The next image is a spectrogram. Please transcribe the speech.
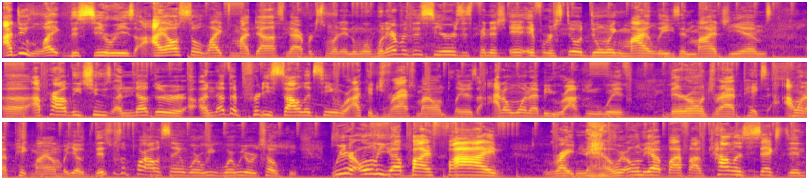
I do like this series. I also liked my Dallas Mavericks one. And whenever this series is finished, if we're still doing my leagues and my GMs, uh, I'll probably choose another another pretty solid team where I could draft my own players. I don't want to be rocking with their own draft picks. I want to pick my own. But yo, this was a part I was saying where we where we were choking. We are only up by five right now. We're only up by five. Collin Sexton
